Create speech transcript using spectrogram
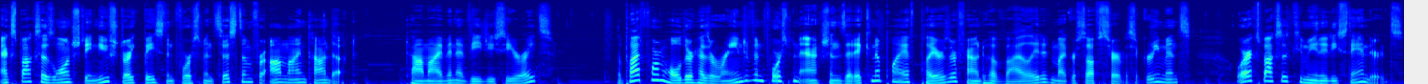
Xbox has launched a new strike based enforcement system for online conduct. Tom Ivan at VGC writes The platform holder has a range of enforcement actions that it can apply if players are found to have violated Microsoft service agreements or Xbox's community standards.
